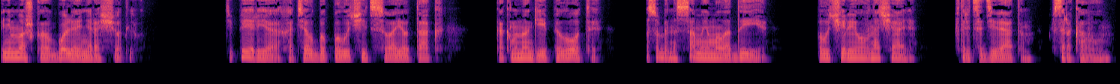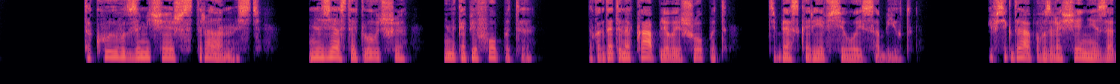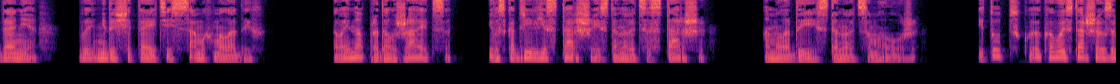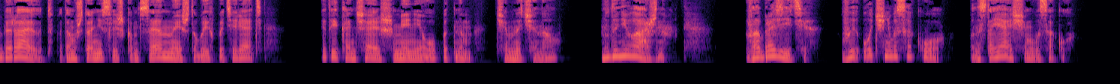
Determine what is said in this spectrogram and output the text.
И немножко более нерасчетливо. Теперь я хотел бы получить свое так, как многие пилоты, особенно самые молодые, получили его в начале, в тридцать девятом, в сороковом. Такую вот замечаешь странность. Нельзя стать лучше, не накопив опыта. Но когда ты накапливаешь опыт, тебя, скорее всего, и собьют. И всегда по возвращении задания вы не досчитаетесь самых молодых. А война продолжается, и в эскадрилье старшие становятся старше, а молодые становятся моложе. И тут кое-кого из старших забирают, потому что они слишком ценные, чтобы их потерять, и ты кончаешь менее опытным, чем начинал. Ну да неважно. Вообразите, вы очень высоко, по-настоящему высоко.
